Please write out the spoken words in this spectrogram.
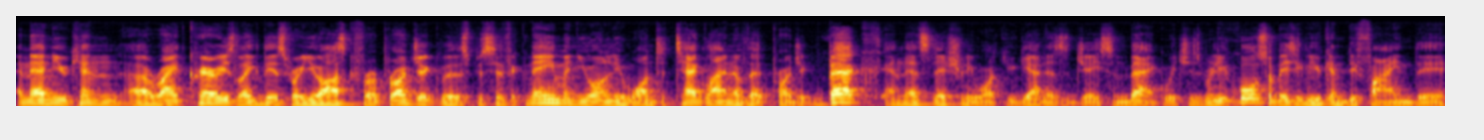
And then you can uh, write queries like this where you ask for a project with a specific name and you only want a tagline of that project back. And that's literally what you get as a JSON back, which is really cool. So basically, you can define the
